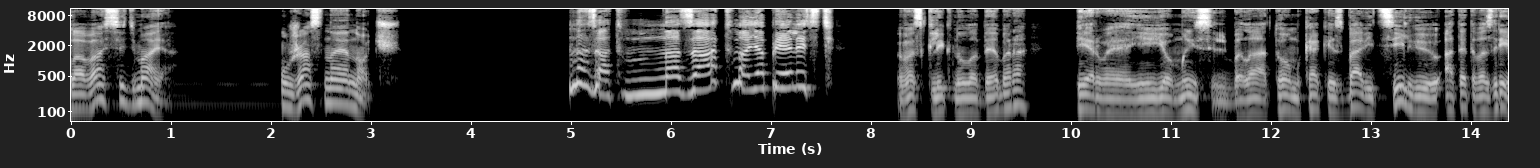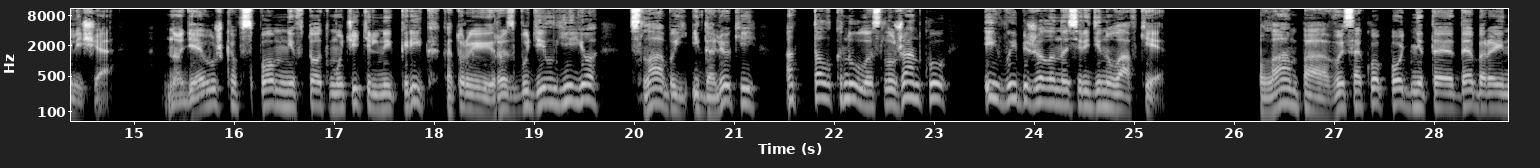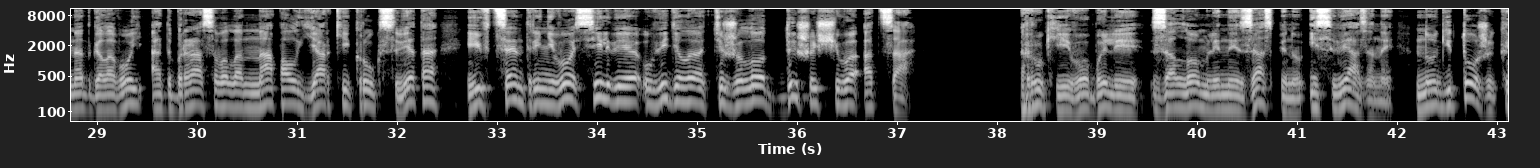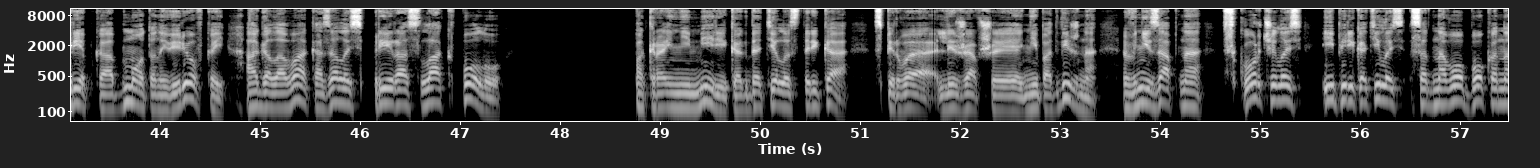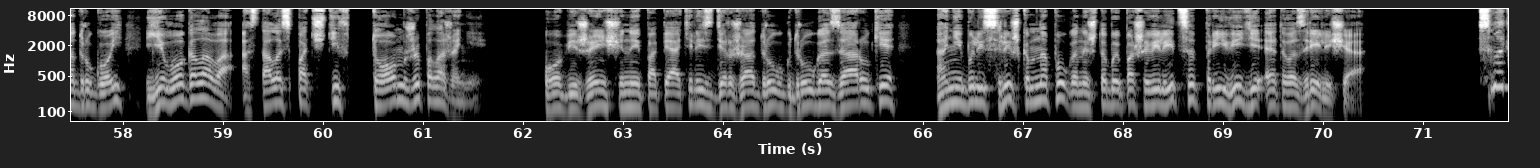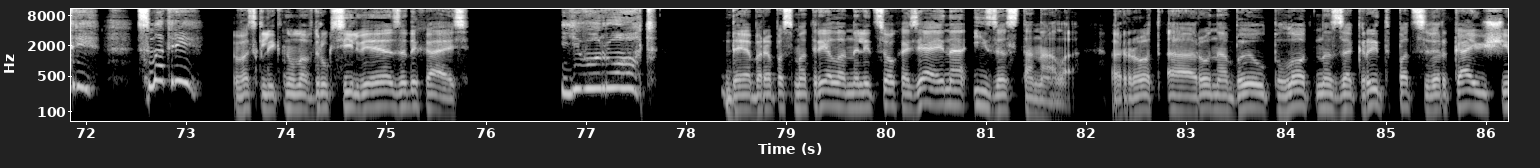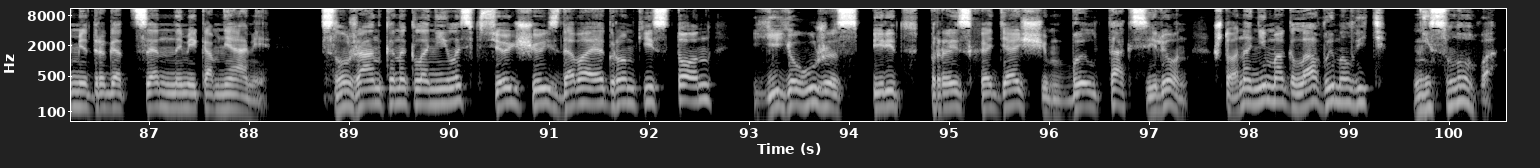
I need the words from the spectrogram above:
Глава седьмая. Ужасная ночь. «Назад! Назад, моя прелесть!» Воскликнула Дебора. Первая ее мысль была о том, как избавить Сильвию от этого зрелища. Но девушка, вспомнив тот мучительный крик, который разбудил ее, слабый и далекий, оттолкнула служанку и выбежала на середину лавки. Лампа, высоко поднятая Деборой над головой, отбрасывала на пол яркий круг света, и в центре него Сильвия увидела тяжело дышащего отца. Руки его были заломлены за спину и связаны, ноги тоже крепко обмотаны веревкой, а голова, казалось, приросла к полу. По крайней мере, когда тело старика, сперва лежавшее неподвижно, внезапно скорчилось и перекатилось с одного бока на другой, его голова осталась почти в том же положении. Обе женщины попятились, держа друг друга за руки, они были слишком напуганы, чтобы пошевелиться при виде этого зрелища. «Смотри, смотри!» — воскликнула вдруг Сильвия, задыхаясь. «Его рот!» Дебора посмотрела на лицо хозяина и застонала. Рот Аарона был плотно закрыт под сверкающими драгоценными камнями. Служанка наклонилась, все еще издавая громкий стон. Ее ужас перед происходящим был так силен, что она не могла вымолвить ни слова.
